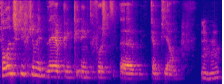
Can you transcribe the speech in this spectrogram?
falando especificamente da época em que, em que tu foste uh, campeão. Uhum.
